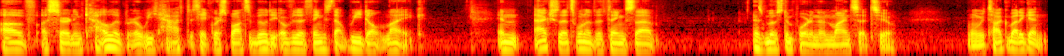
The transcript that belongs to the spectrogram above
of a certain caliber, we have to take responsibility over the things that we don't like. And actually, that's one of the things that is most important in mindset, too. When we talk about, again,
